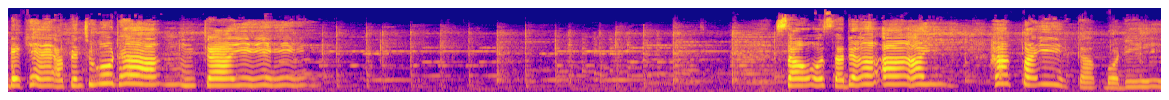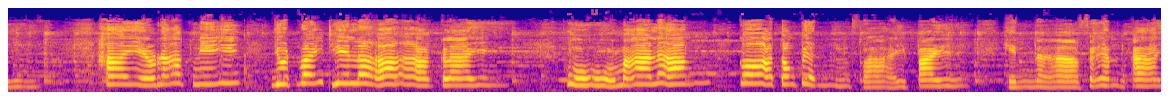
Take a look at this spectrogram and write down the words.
ได้แค่เป็นชู้ทางใจเศร้าสะเดออาย หักไปกับบอดี ให้รักนี้ หยุดไว้ที่ลาไกล ผู้มาหลัง ก็ต้องเป็นฝ่ายไป เห็นหน้าแฟนอาย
